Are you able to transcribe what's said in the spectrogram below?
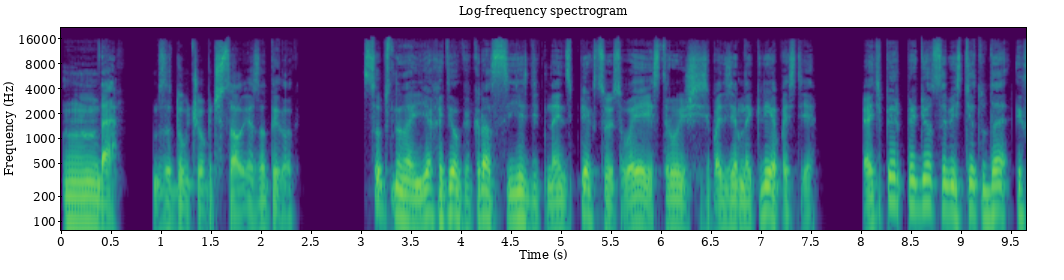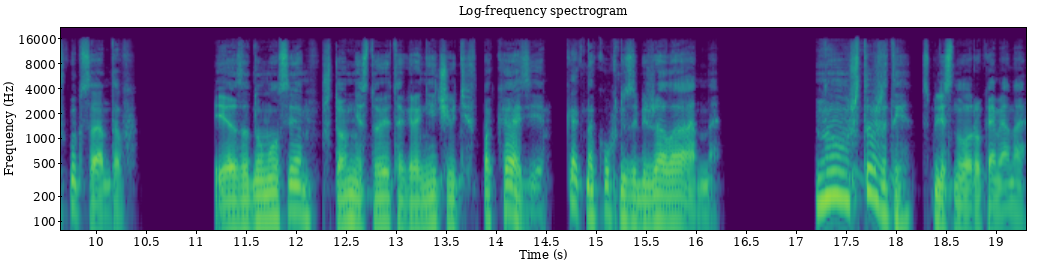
«М-да», Задумчиво почесал я затылок. Собственно, я хотел как раз съездить на инспекцию своей строящейся подземной крепости, а теперь придется вести туда экскурсантов. Я задумался, что мне стоит ограничивать в показе, как на кухню забежала Анна. «Ну, что же ты?» — сплеснула руками она.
